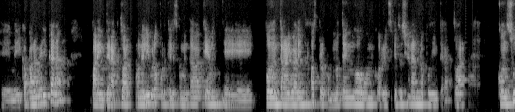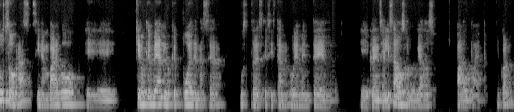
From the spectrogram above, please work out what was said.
eh, Médica Panamericana para interactuar con el libro, porque les comentaba que eh, puedo entrar yo a la interfaz, pero como no tengo un correo institucional, no puedo interactuar con sus obras. Sin embargo, quiero que vean lo que pueden hacer ustedes que sí están, obviamente, eh, credencializados o logueados para UPAEP, ¿de acuerdo?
